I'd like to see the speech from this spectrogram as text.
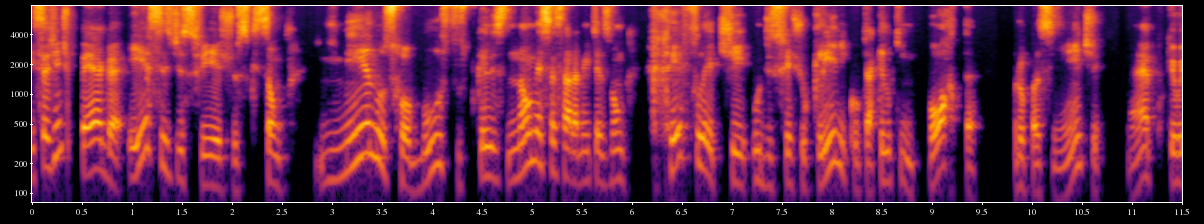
E se a gente pega esses desfechos que são menos robustos, porque eles não necessariamente eles vão refletir o desfecho clínico, que é aquilo que importa para o paciente, né? Porque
